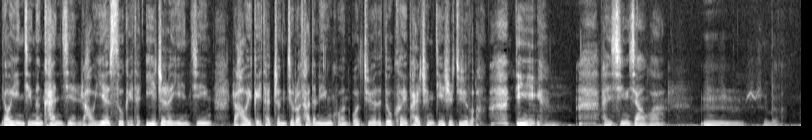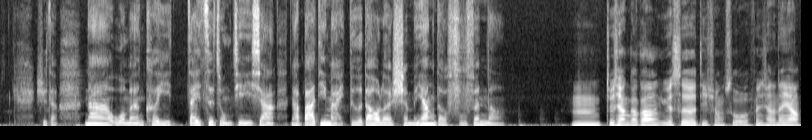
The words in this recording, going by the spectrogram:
要眼睛能看见，然后耶稣给他医治了眼睛，然后也给他拯救了他的灵魂。我觉得都可以拍成电视剧了，电影，很形象化。嗯，是的，是的，那我们可以再一次总结一下，那巴迪买得到了什么样的福分呢？嗯，就像刚刚月色弟兄所分享的那样，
